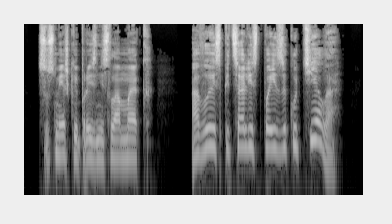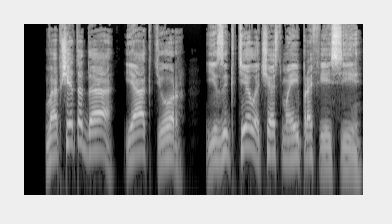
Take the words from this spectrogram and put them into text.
— с усмешкой произнесла Мэг. «А вы специалист по языку тела?» «Вообще-то да, я актер. Язык тела — часть моей профессии».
